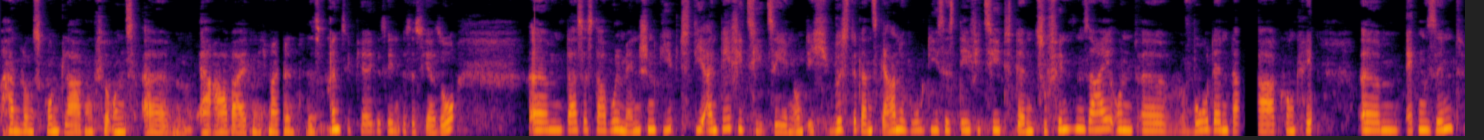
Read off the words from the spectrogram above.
Handlungsgrundlagen für uns ähm, erarbeiten? Ich meine, das prinzipiell gesehen ist es ja so, ähm, dass es da wohl Menschen gibt, die ein Defizit sehen. Und ich wüsste ganz gerne, wo dieses Defizit denn zu finden sei und äh, wo denn da konkret ähm, Ecken sind,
